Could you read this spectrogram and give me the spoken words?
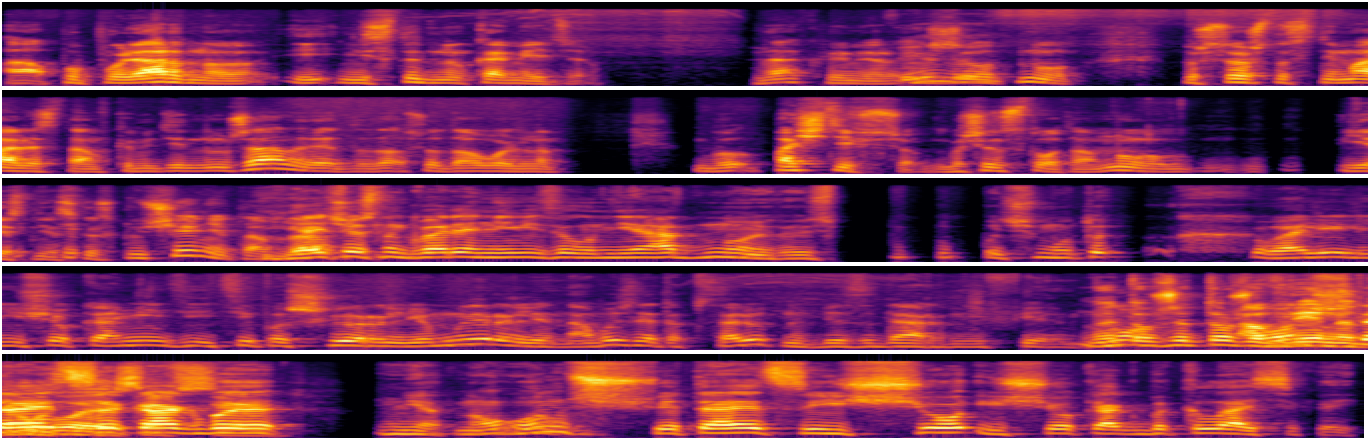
а, популярную и не стыдную комедию да, к примеру. Mm-hmm. И же вот, ну, все, что снимались там в комедийном жанре, это все довольно почти все, большинство там, ну, есть несколько исключений там. Я, да? честно говоря, не видел ни одной. То есть почему-то хвалили еще комедии типа Ширли Мырли, на мой взгляд, абсолютно бездарный фильм. Но, Но это уже тоже а время он считается как бы нет, но ну, он считается еще еще как бы классикой.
